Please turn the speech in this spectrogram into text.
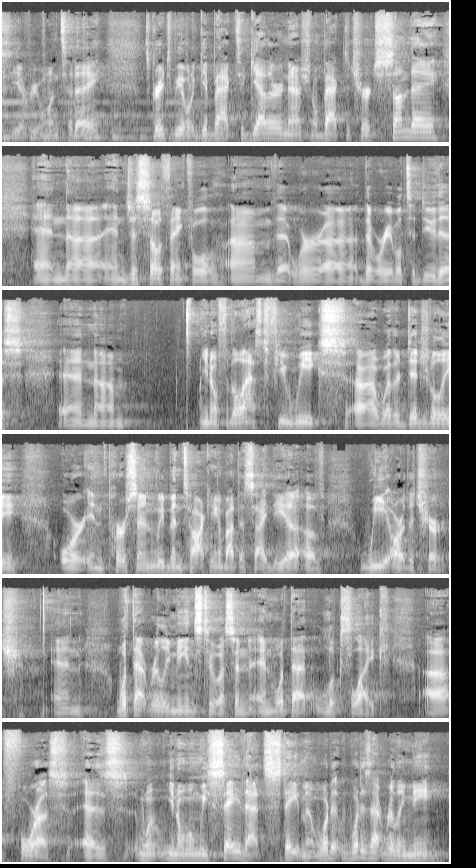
see everyone today. It's great to be able to get back together, National Back to Church Sunday, and uh, and just so thankful um, that we're uh, that we're able to do this. And um, you know, for the last few weeks, uh, whether digitally or in person, we've been talking about this idea of we are the church and what that really means to us and, and what that looks like uh, for us as you know when we say that statement what, what does that really mean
